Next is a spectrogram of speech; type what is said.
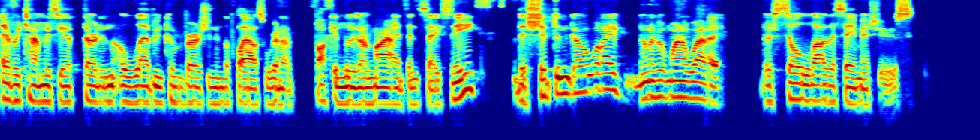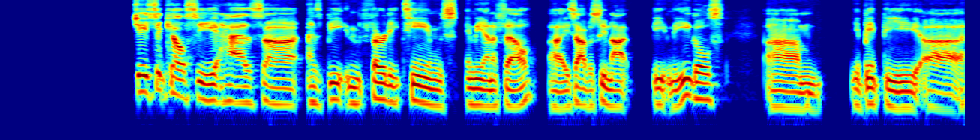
every time we see a third and 11 conversion in the playoffs, we're going to fucking lose our minds and say, see, the shit didn't go away. None of it went away. There's still a lot of the same issues. Jason Kelce has uh, has beaten 30 teams in the NFL. Uh, he's obviously not beaten the Eagles. Um, he beat the uh,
